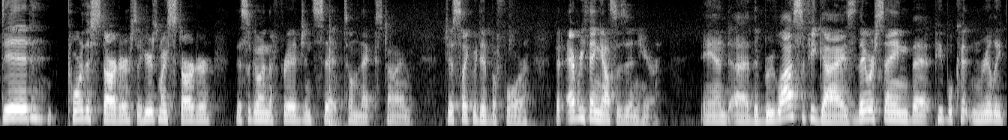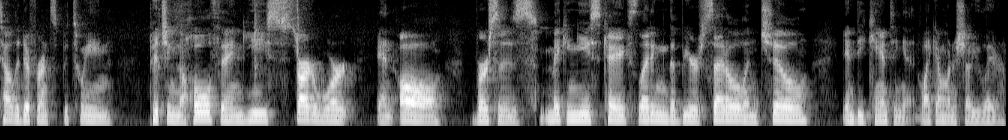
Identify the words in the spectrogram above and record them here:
did pour the starter. So here's my starter. This will go in the fridge and sit till next time, just like we did before. But everything else is in here. And uh, the Brulosophy guys, they were saying that people couldn't really tell the difference between pitching the whole thing, yeast, starter wort, and all, versus making yeast cakes, letting the beer settle and chill, and decanting it, like I'm going to show you later.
